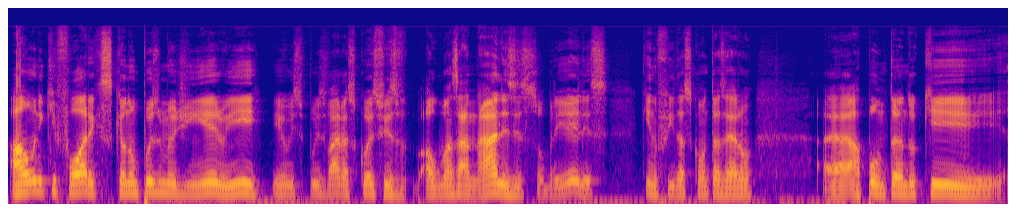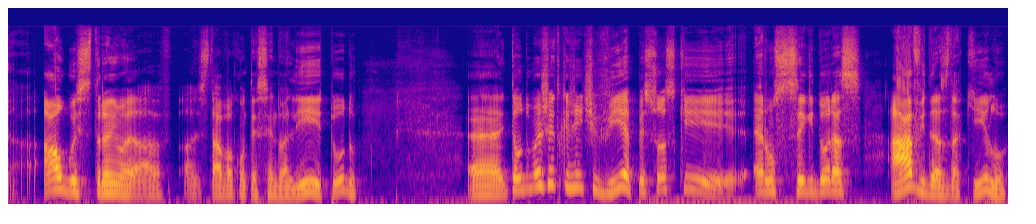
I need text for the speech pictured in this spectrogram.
a Unique Forex, que eu não pus o meu dinheiro e eu expus várias coisas, fiz algumas análises sobre eles, que no fim das contas eram é, apontando que algo estranho a, a, estava acontecendo ali e tudo. É, então, do mesmo jeito que a gente via pessoas que eram seguidoras ávidas daquilo,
